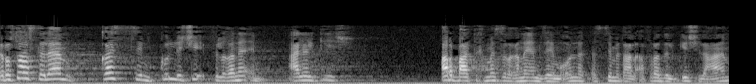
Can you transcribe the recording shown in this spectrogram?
الرسول صلى الله عليه وسلم قسم كل شيء في الغنائم على الجيش. أربعة أخماس الغنائم زي ما قلنا اتقسمت على أفراد الجيش العام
